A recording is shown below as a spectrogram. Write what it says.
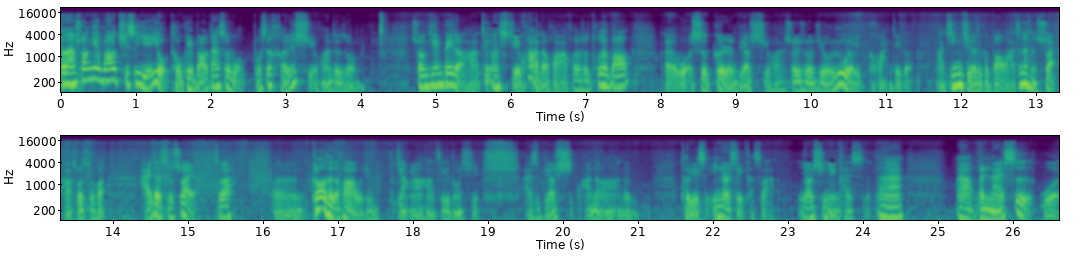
当然，双肩包其实也有头盔包，但是我不是很喜欢这种双肩背的哈。这种斜挎的话，或者说托特包，呃，我是个人比较喜欢，所以说就入了一款这个啊金级的这个包啊，真的很帅啊。说实话，还得是帅呀，是吧？嗯，Clout 的话我就讲了哈，这个东西还是比较喜欢的啊。那特别是 Inner Sick 是吧？幺七年开始，当然，哎呀，本来是我。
